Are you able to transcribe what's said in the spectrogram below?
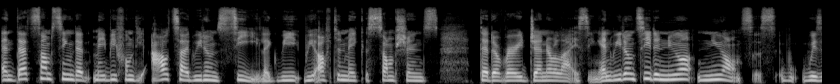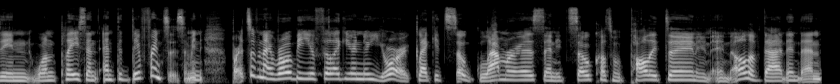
and that's something that maybe from the outside we don't see. Like we we often make assumptions that are very generalizing and we don't see the nu- nuances within one place and and the differences. I mean parts of nairobi you feel like you're in new york. Like it's so glamorous and it's so cosmopolitan and, and all of that and then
